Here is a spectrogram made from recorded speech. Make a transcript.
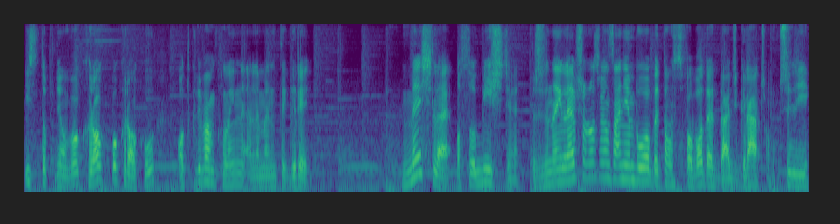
i stopniowo, krok po kroku, odkrywam kolejne elementy gry. Myślę osobiście, że najlepszym rozwiązaniem byłoby tą swobodę dać graczom, czyli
